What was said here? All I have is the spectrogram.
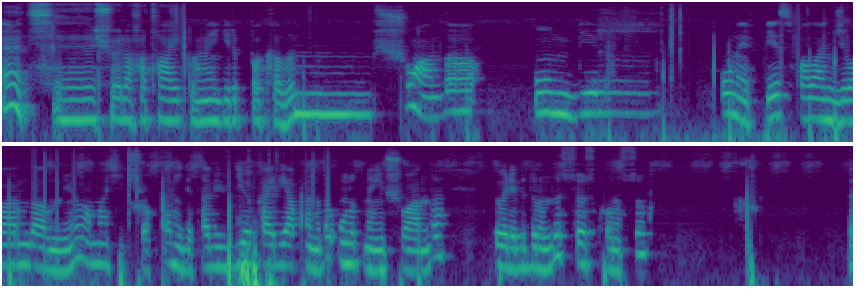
Evet. E, şöyle hata ayıklamaya girip bakalım. Şu anda 11 10 FPS falan civarında alınıyor ama hiç yoktan iyidir. Tabi video kaydı yapmamı da unutmayın şu anda. Öyle bir durumda söz konusu. Ee,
